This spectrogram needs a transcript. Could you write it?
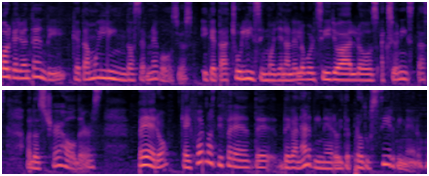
Porque yo entendí que está muy lindo hacer negocios y que está chulísimo llenarle los bolsillos a los accionistas o los shareholders, pero que hay formas diferentes de ganar dinero y de producir dinero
